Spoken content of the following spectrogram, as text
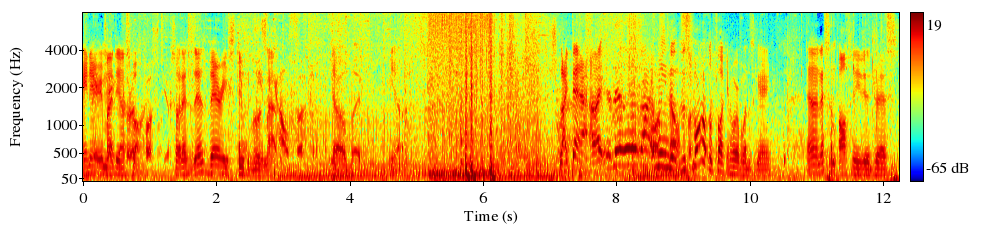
and they're in my damn spawn. posture. So that's that's very stupid me, in my Alpha. no, but you know, like that. I, I, I mean, the, the spawns are fucking horrible in this game, and that's something also need to address.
